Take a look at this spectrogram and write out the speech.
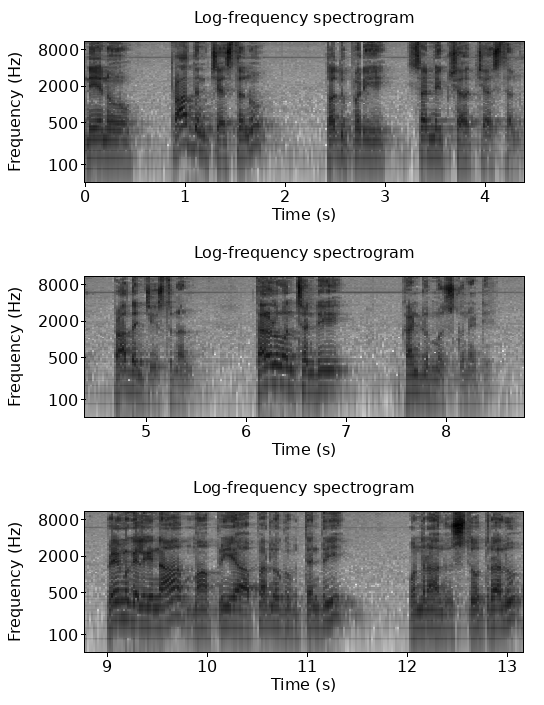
నేను ప్రార్థన చేస్తాను తదుపరి సమీక్ష చేస్తాను. ప్రార్థన చేస్తున్నాను. తలలు వంచండి కండ్లు మూసుకునండి. ప్రేమ కలిగిన మా ప్రియ పర్లోకపు తండ్రి వందనాలు స్తోత్రాలు.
